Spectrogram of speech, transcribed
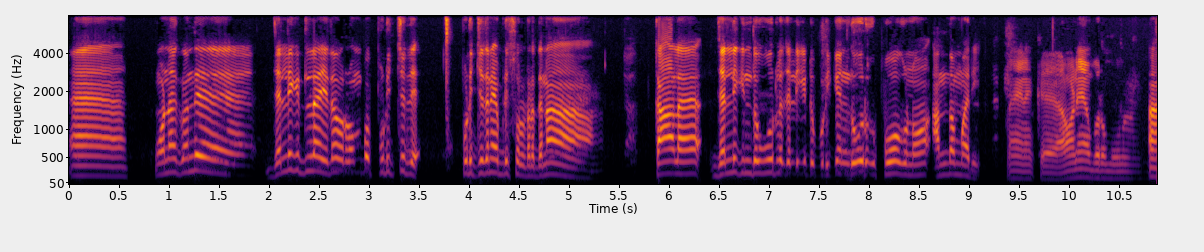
ஆஹ் உனக்கு வந்து ஜல்லிக்கட்டுல ஏதோ ரொம்ப பிடிச்சது பிடிச்சதுன்னா எப்படி சொல்றதுன்னா காளை ஜல்லிக்கு இந்த ஊர்ல ஜல்லிக்கட்டு பிடிக்கும் இந்த ஊருக்கு போகணும் அந்த மாதிரி. நான் எனக்கு அவனையாபுரம் ஆ.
